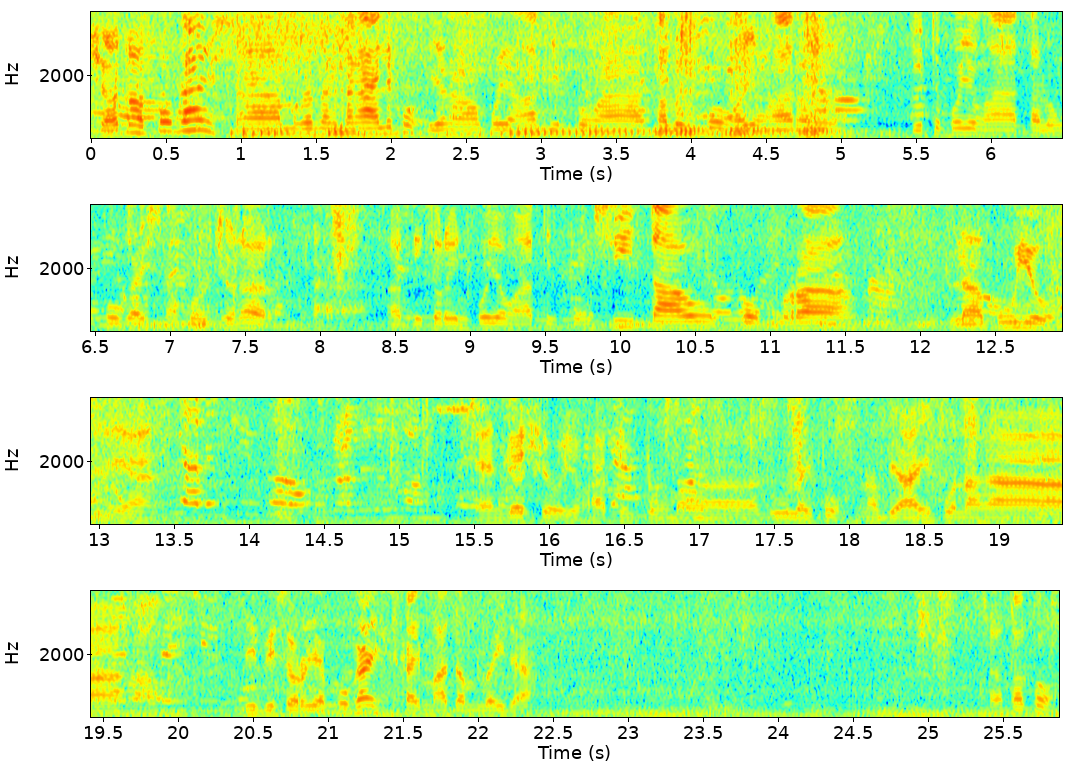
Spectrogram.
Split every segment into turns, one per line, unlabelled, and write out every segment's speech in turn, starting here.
Shoutout po guys. Ah, magandang tanghali po. Yan naman po yung ating pong ah, talong po ngayong araw. Dito po yung ah, talong po guys na Fortuner. At ito rin po yung ating pong sitaw, okra, labuyo. Ayan. Ayan guys, so yung ating pong mga gulay po. Nabiyahe po ng ah, Divisoria po guys kay Madam Lloyda. Shoutout po.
